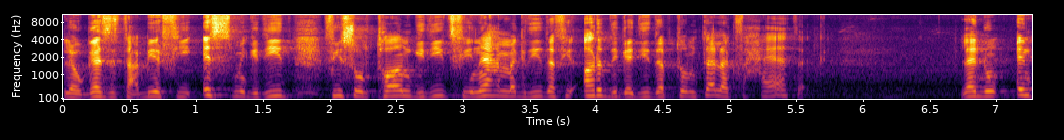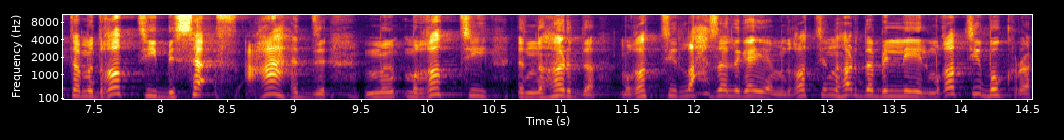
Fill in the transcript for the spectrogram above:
لو جاز التعبير في اسم جديد في سلطان جديد في نعمة جديدة في أرض جديدة بتمتلك في حياتك. لأنه أنت متغطي بسقف عهد مغطي النهارده مغطي اللحظة اللي جاية متغطي النهارده بالليل مغطي بكرة.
